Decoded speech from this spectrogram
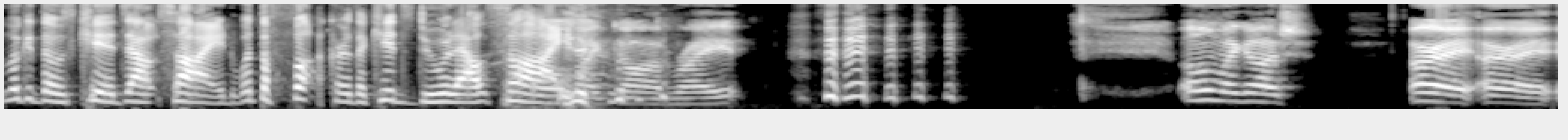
"Look at those kids outside! What the fuck are the kids doing outside?" Oh my god, right? Oh my gosh. Alright, alright.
